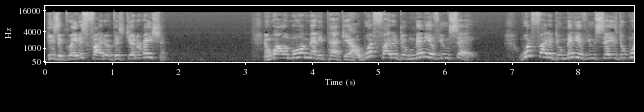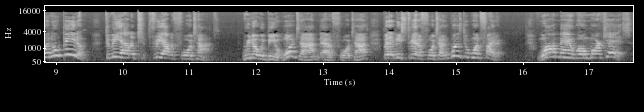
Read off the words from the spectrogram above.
He's the greatest fighter of this generation. And while I'm on Manny Pacquiao, what fighter do many of you say? What fighter do many of you say is the one who beat him? Three out of three out of four times. We know we beat him one time out of four times, but at least three out of four times. What's the one fighter? Juan Manuel Marquez.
